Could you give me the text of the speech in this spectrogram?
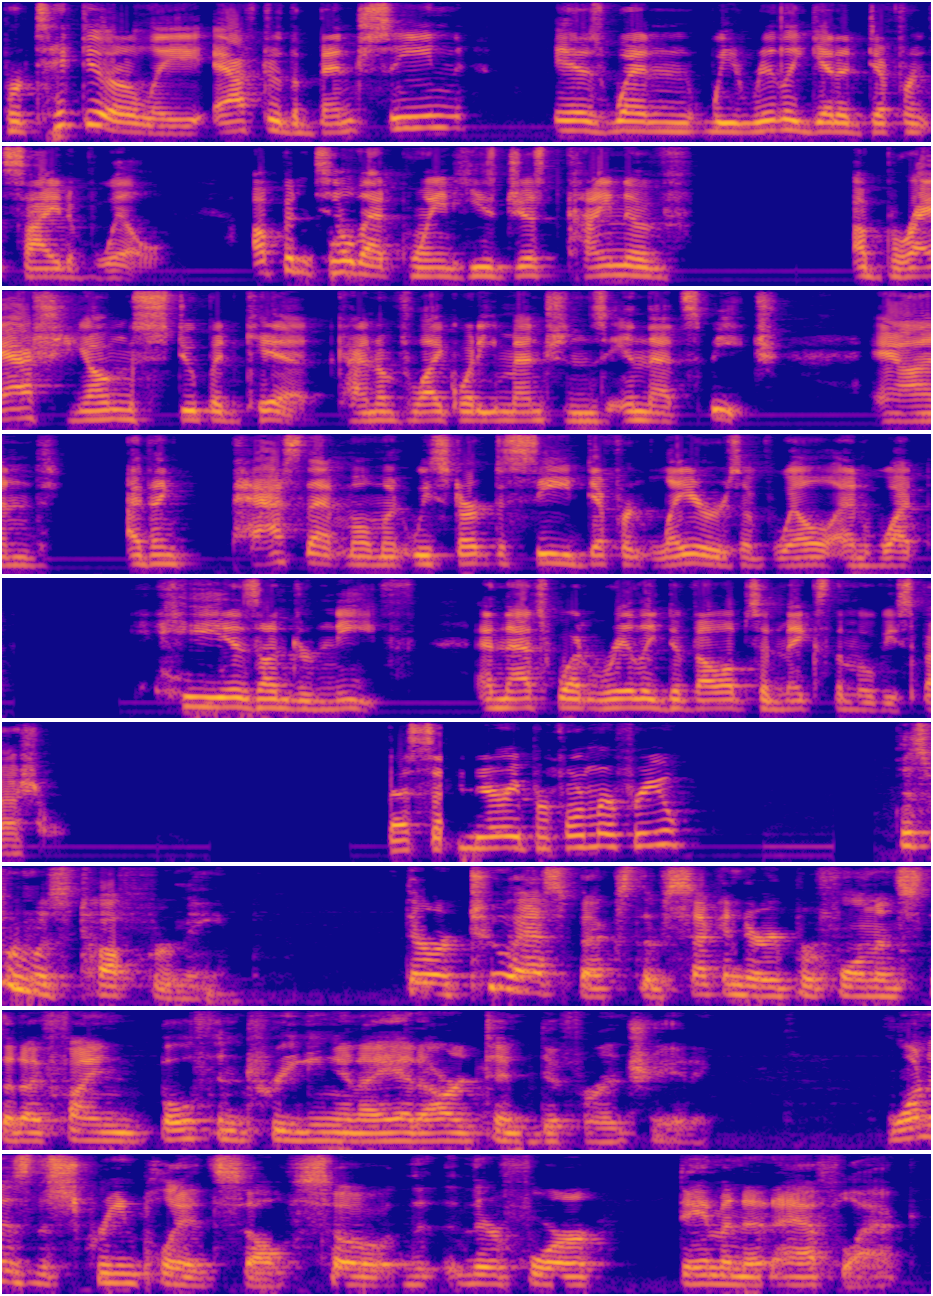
particularly after the bench scene, is when we really get a different side of Will. Up until that point, he's just kind of a brash, young, stupid kid, kind of like what he mentions in that speech. And I think past that moment, we start to see different layers of Will and what he is underneath. And that's what really develops and makes the movie special. Best secondary performer for you? This one was tough for me there are two aspects of secondary performance that I find both intriguing and I had a hard time differentiating. One is the screenplay itself, so th- therefore Damon and Affleck,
